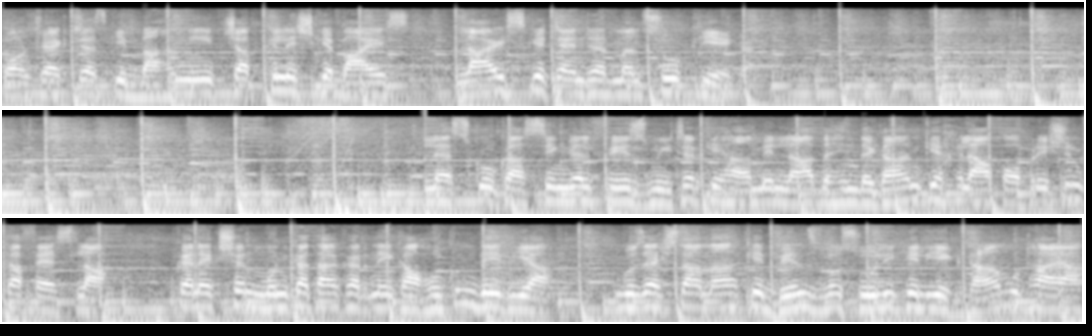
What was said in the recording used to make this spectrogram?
कॉन्ट्रैक्टर्स की बाहमी चपकलिश के बायस लाइट्स के टेंडर मनसूख किए गए। लेस्को का सिंगल फ़ेज़ मीटर के हामिल नादहिंदगान के खिलाफ ऑपरेशन का फैसला। कनेक्शन मुनकता करने का हुक्म दे दिया। गुजशत माह के बिल्स वसूली के लिए इकदाम उठाया।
